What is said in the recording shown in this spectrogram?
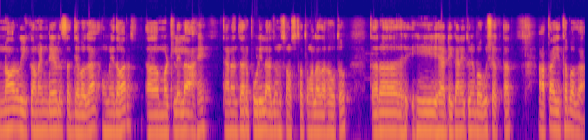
नॉ रिकमेंडेड सध्या बघा उमेदवार म्हटलेला आहे. त्यानंतर पुढील अजून संस्था तुम्हाला दाखवतो. तर ही ह्या ठिकाणी तुम्ही बघू शकतात. आता इथं बघा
